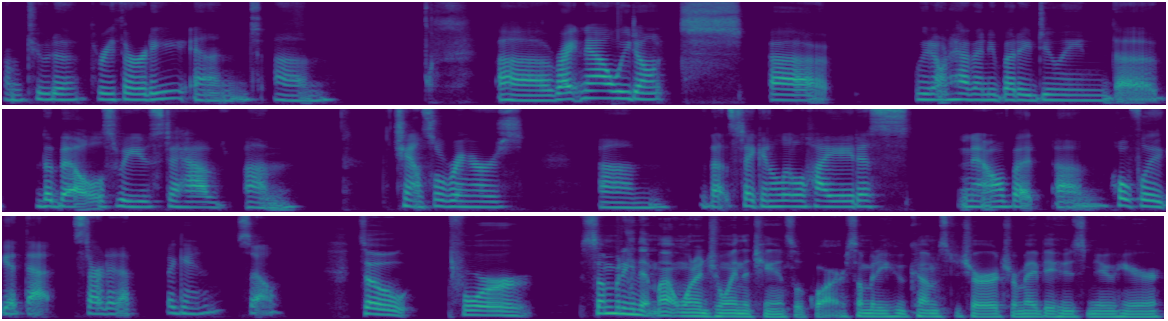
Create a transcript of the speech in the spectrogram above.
from two to three thirty, and um, uh, right now we don't uh, we don't have anybody doing the the bells. We used to have um, chancel ringers. Um, that's taken a little hiatus now, but um, hopefully get that started up again. So, so for somebody that might want to join the chancel choir, somebody who comes to church or maybe who's new here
